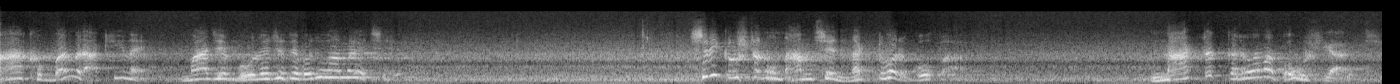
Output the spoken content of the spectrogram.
આંખ બંધ રાખીને માં જે બોલે છે, તે બધું સાંભળે છે. શ્રી કૃષ્ણનું નામ છે નટવર ગોપાલ. નાટક કરવામાં બહુ હોશિયાર છે.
